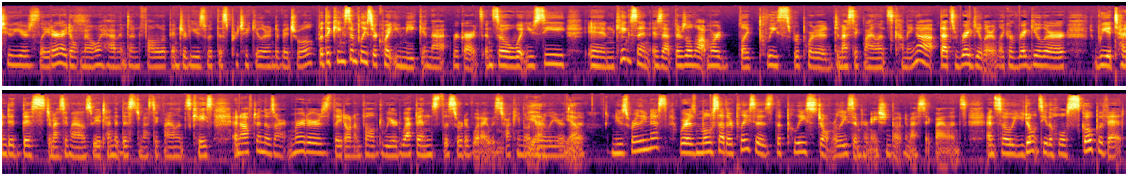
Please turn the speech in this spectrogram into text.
2 years later. I don't know. I haven't done follow-up interviews with this particular individual. But the Kingston police are quite unique in that regards. And so what you see in Kingston is that there's a lot more like police reported domestic violence coming up that's regular like a regular we attended this domestic violence we attended this domestic violence case. And often those aren't murders. They don't involve weird weapons. The sort of what I was talking about Yeah, earlier yeah. the newsworthiness whereas most other places the police don't release information about domestic violence. And so you don't see the whole scope of it.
